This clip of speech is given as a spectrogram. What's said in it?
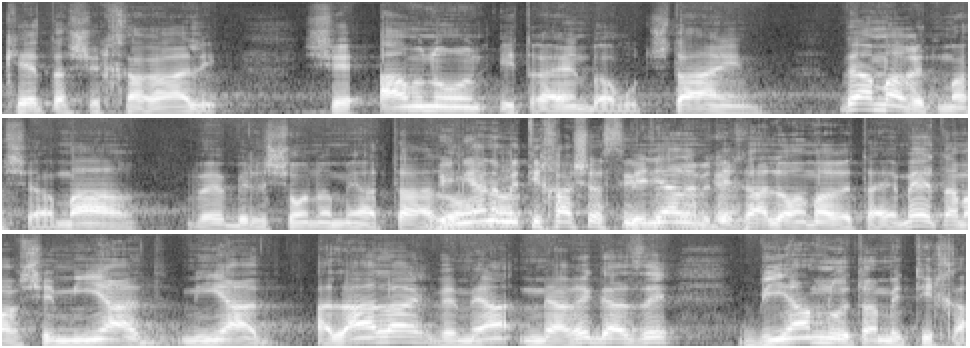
קטע שחרה לי, שאמנון התראיין בערוץ 2, ואמר את מה שאמר, ובלשון המעטה לא אמר... בעניין המתיחה שעשית. בעניין המתיחה כן. לא אמר את האמת, אמר שמיד, מיד עלה עליי, ומהרגע הזה ביימנו את המתיחה.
